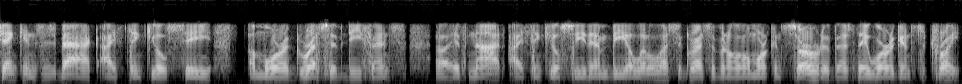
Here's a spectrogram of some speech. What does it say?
Jenkins is back, I think you'll see a more aggressive defense. Uh, if not, I think you'll see them be a little less aggressive and a little more conservative as they were against Detroit.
